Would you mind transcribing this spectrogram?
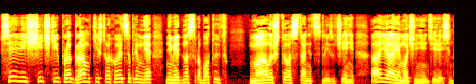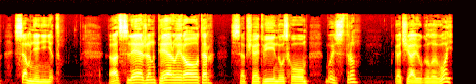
Все вещички и программки, что находятся при мне, немедленно сработают. Мало что останется для изучения, а я им очень интересен, сомнений нет. «Отслежен первый роутер», — сообщает Windows Home. «Быстро». Качаю головой,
